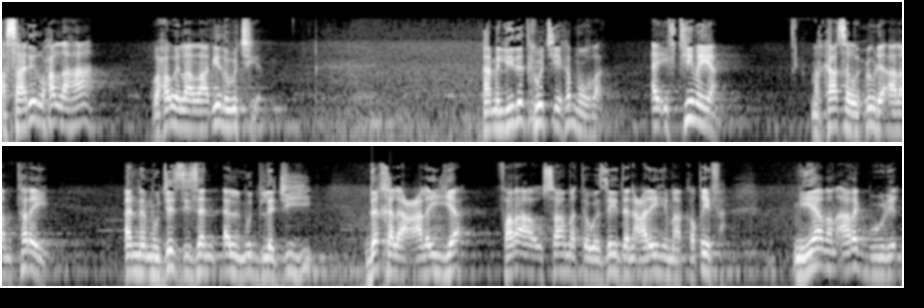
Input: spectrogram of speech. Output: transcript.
asaariir waxaa lahaa waxa weye laalaabyada wejiga. Ama liidadka wejiga ka muuqda ay iftiimayaan. Markaasaa wuxuu alam taray ana mujazizan almudlajiy dakhala calaya fara'aa usaamata wazaydan calayhima qaiifa miyaadan arag buu idhi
